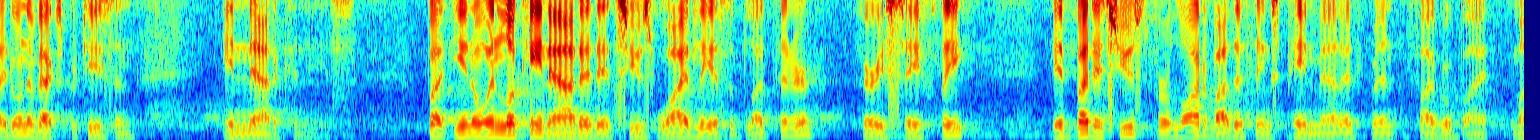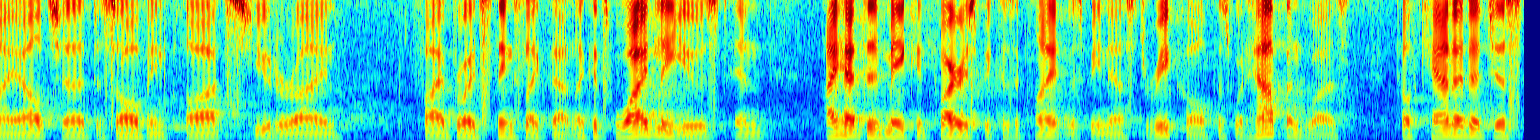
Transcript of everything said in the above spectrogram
I don't have expertise in, in nattokinase. But, you know, in looking at it, it's used widely as a blood thinner, very safely. It, but it's used for a lot of other things, pain management, fibromyalgia, dissolving clots, uterine, fibroids, things like that. Like it's widely used, and I had to make inquiries because a client was being asked to recall, because what happened was Health Canada just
